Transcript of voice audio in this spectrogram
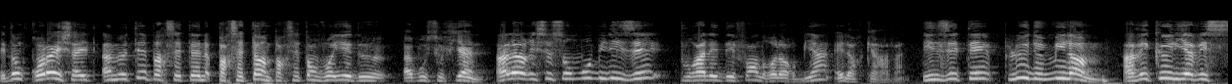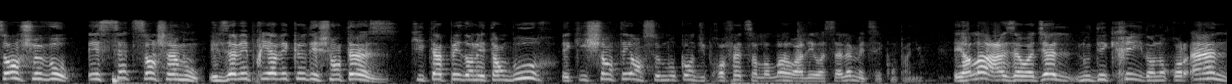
Et donc Quraysh a été ameuté par cet, homme, par cet envoyé de Abu Sufyan. Alors ils se sont mobilisés pour aller défendre leurs biens et leurs caravanes. Ils étaient plus de 1000 hommes. Avec eux, il y avait 100 chevaux et 700 chameaux. Ils avaient pris avec eux des chanteuses qui tapaient dans les tambours et qui chantaient en se moquant du prophète alayhi et de ses compagnons. Et Allah Azzawajal nous décrit dans le Coran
